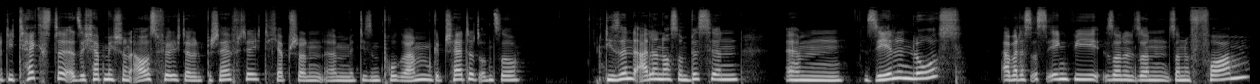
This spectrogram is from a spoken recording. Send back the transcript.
die Texte, also ich habe mich schon ausführlich damit beschäftigt. Ich habe schon ähm, mit diesem Programm gechattet und so. Die sind alle noch so ein bisschen ähm, seelenlos, aber das ist irgendwie so eine, so eine, so eine Form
